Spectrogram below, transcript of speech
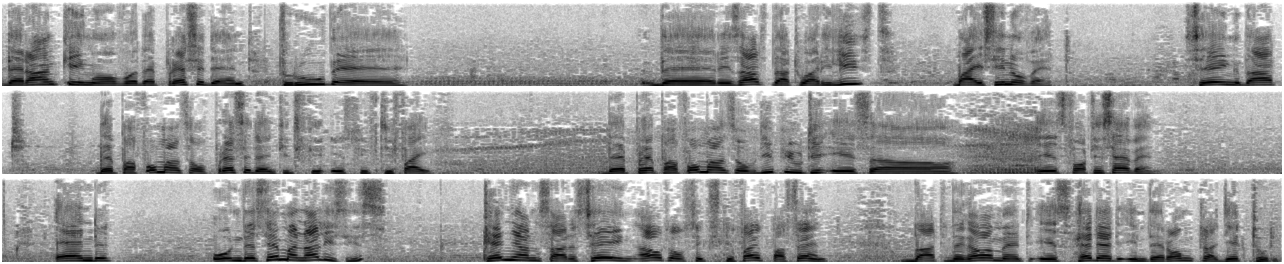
the ranking of the president through the the results that were released by Synovate, saying that the performance of president is 55. The performance of deputy is uh, is 47. And on the same analysis, Kenyans are saying out of 65% that the government is headed in the wrong trajectory.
